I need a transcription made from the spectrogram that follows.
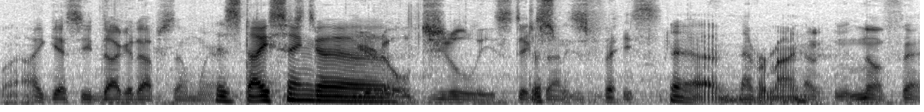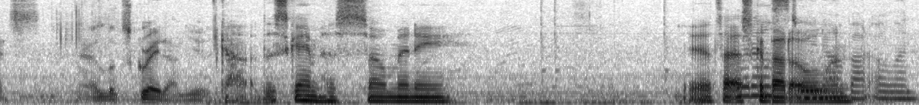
well, I guess he dug it up somewhere. Is dicing, a weird uh, old jewel he sticks just- on his face. Yeah, never mind. I mean, no offense. It looks great on you. God, this game has so many. Yeah, let's What ask else about do you know Olin. about Olin?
